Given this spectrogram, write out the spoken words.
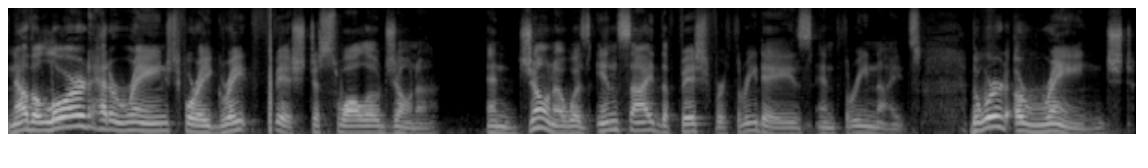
Now the Lord had arranged for a great fish to swallow Jonah, and Jonah was inside the fish for three days and three nights. The word arranged,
